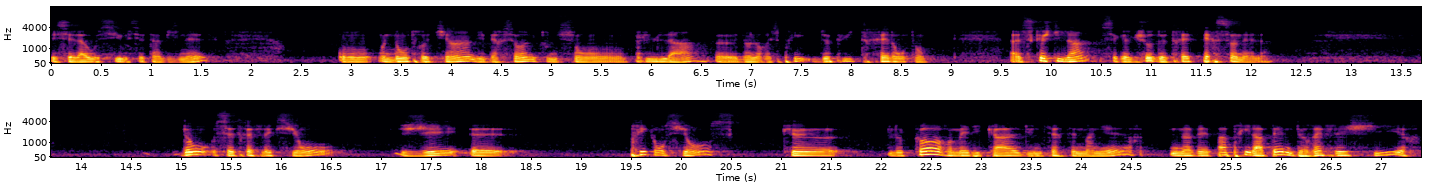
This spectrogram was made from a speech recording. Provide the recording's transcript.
et c'est là aussi où c'est un business, on, entretient des personnes qui ne sont plus là euh, dans leur esprit depuis très longtemps. Euh, ce que je dis là, c'est quelque chose de très personnel. Dans cette réflexion, j'ai euh, pris conscience que le corps médical, d'une certaine manière, n'avait pas pris la peine de réfléchir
